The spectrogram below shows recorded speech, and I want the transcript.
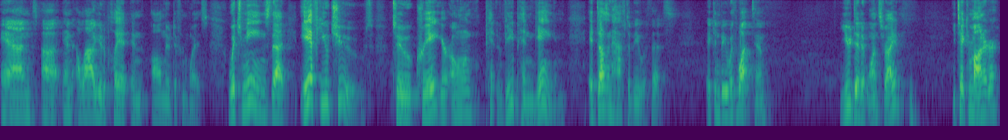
and, uh, and allow you to play it in all new different ways. Which means that if you choose to create your own VPin game, it doesn't have to be with this. It can be with what, Tim? You did it once, right? You take your monitor,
